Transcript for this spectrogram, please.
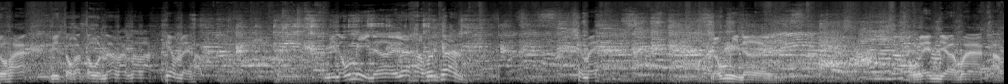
ดูฮะ มีตัวการ์ตูนน่ารักน่ารักเทียบเลยครับ มีน้องหมีเนยด้วยครับเพื่อนๆ ใช่ไหม น้องหมีเนย ของเล่นเยอะมากครับ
